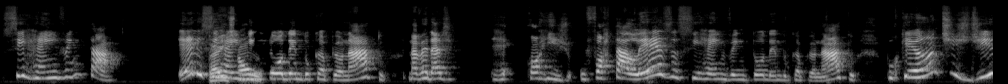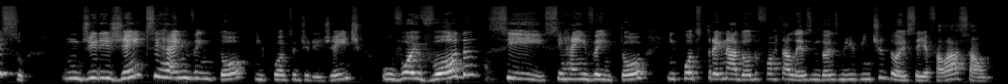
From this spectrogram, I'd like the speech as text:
se reinventar. Ele se reinventou dentro do campeonato, na verdade, corrijo, o Fortaleza se reinventou dentro do campeonato, porque antes disso, um dirigente se reinventou enquanto dirigente, o Voivoda se, se reinventou enquanto treinador do Fortaleza em 2022. Você ia falar, Sal?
